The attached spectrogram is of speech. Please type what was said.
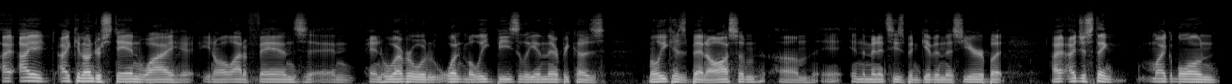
I, I I can understand why you know a lot of fans and and whoever would want Malik Beasley in there because Malik has been awesome um, in the minutes he's been given this year. But I, I just think Michael Malone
